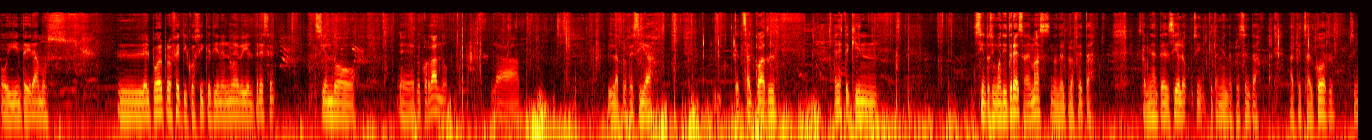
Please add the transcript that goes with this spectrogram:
hoy integramos el poder profético sí que tiene el 9 y el 13, siendo eh, recordando la, la profecía Quetzalcoatl en este Kin 153, además, donde el profeta, el caminante del cielo, ¿sí? que también representa a Quetzalcóatl, ¿sí?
